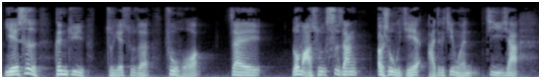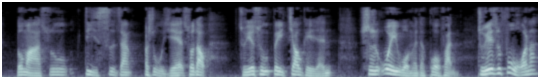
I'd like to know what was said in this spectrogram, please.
也是根据主耶稣的复活，在罗马书四章。”二十五节啊，这个经文记一下，《罗马书》第四章二十五节说到，主耶稣被交给人，是为我们的过犯。主耶稣复活呢？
